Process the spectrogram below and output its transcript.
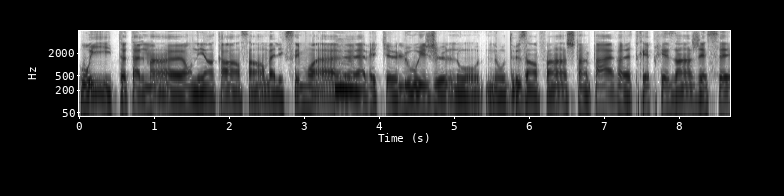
Oui, totalement. Euh, on est encore ensemble, Alex et moi, euh, mm. avec euh, Lou et Jules, nos, nos deux enfants. Je suis un père très présent. J'essaie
